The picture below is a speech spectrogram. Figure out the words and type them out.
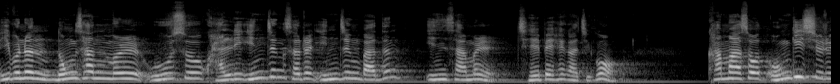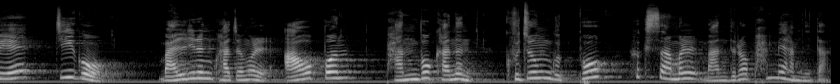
이분은 농산물 우수 관리 인증서를 인증받은 인삼을 재배해 가지고 가마솥 옹기슈류에 찌고 말리는 과정을 아홉 번 반복하는 구중구포 흑삼을 만들어 판매합니다.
